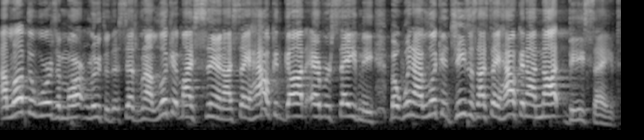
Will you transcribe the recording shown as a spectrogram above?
I love the words of Martin Luther that says, When I look at my sin, I say, How could God ever save me? But when I look at Jesus, I say, How can I not be saved?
